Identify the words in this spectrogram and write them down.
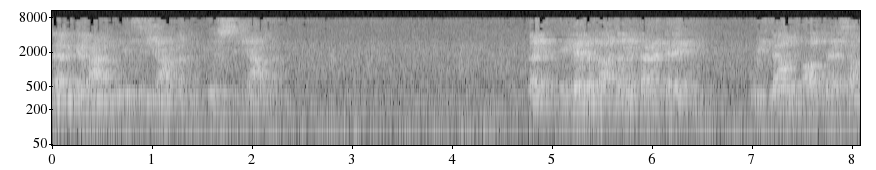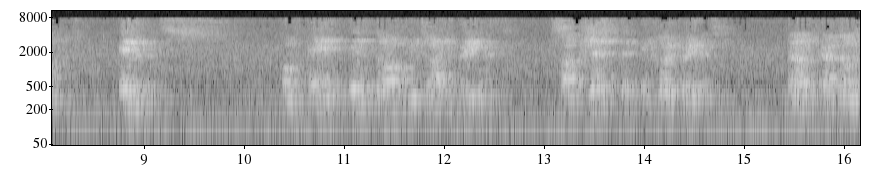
لا بنتكلم عن الاس جي عامة. اس جي عامة. طيب ال level أكتر من 8000 without ultrasound evidence of an intrauterine pregnancy suggest ectopic pregnancy. ثلاث الكلام ده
